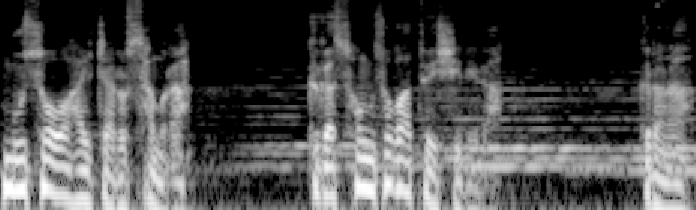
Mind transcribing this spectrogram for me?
무서워할 자로 삼으라. 그가 성소가 되시리라 그러나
